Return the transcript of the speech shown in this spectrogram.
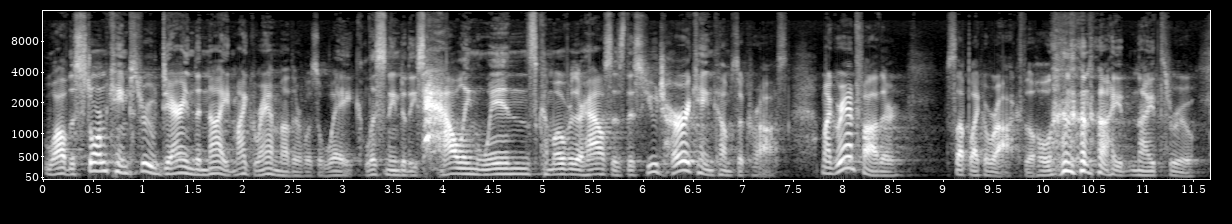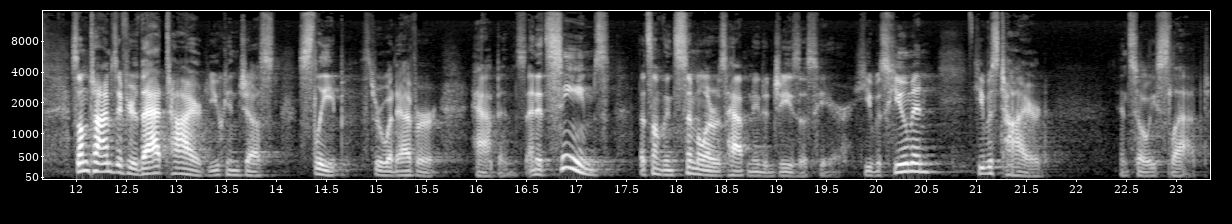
while the storm came through during the night, my grandmother was awake, listening to these howling winds come over their houses. this huge hurricane comes across. My grandfather slept like a rock the whole night, night through. Sometimes, if you're that tired, you can just sleep through whatever happens. And it seems that something similar was happening to Jesus here. He was human, he was tired, and so he slept.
